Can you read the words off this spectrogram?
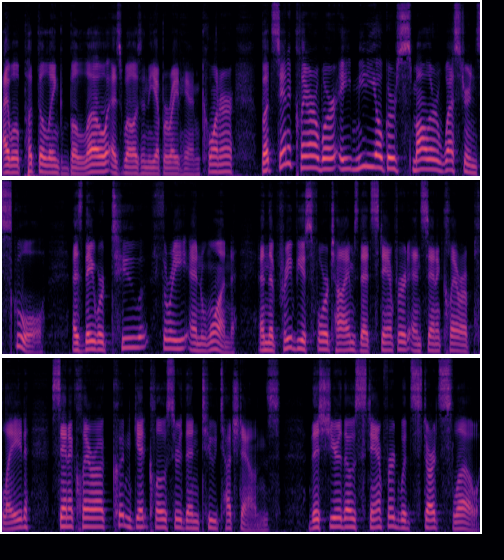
I will put the link below as well as in the upper right hand corner. But Santa Clara were a mediocre, smaller Western school as they were 2, 3, and 1. And the previous four times that Stanford and Santa Clara played, Santa Clara couldn't get closer than two touchdowns. This year, though, Stanford would start slow,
